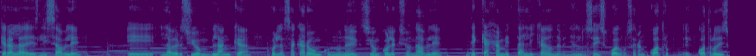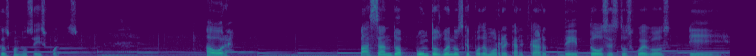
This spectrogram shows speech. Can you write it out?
que era la deslizable, eh, la versión blanca, pues la sacaron con una edición coleccionable de caja metálica donde venían los seis juegos, eran cuatro, eh, cuatro discos con los seis juegos. Ahora, pasando a puntos buenos que podemos recargar de todos estos juegos, eh,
